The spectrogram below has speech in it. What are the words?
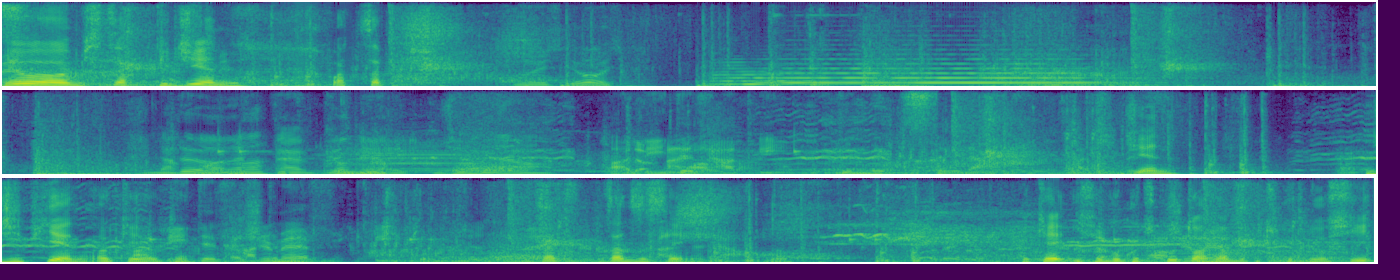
Yo, Mr. Pigeon. What's up GPN GPN, ok, ok. That's, that's the same. Ok, il fait beaucoup de scouts, hein, j'ai beaucoup de scouts aussi.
